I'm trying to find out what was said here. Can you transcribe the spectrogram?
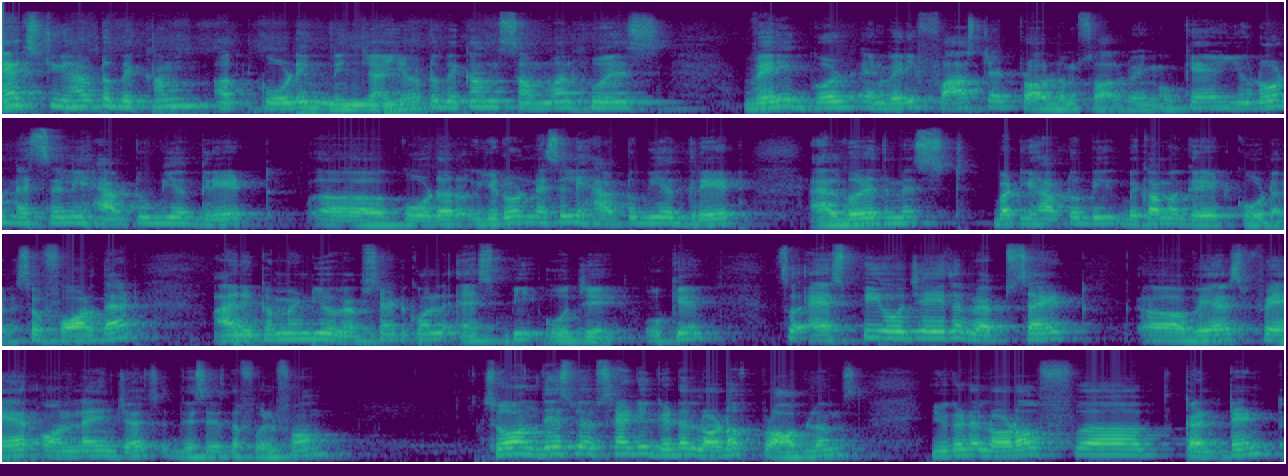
next you have to become a coding ninja. You have to become someone who is very good and very fast at problem solving okay? You don't necessarily have to be a great uh, coder. You don't necessarily have to be a great algorithmist but you have to be become a great coder. So for that i recommend you a website called spoj okay? So spoj is a website uh, where Sphere Online Judge this is the full form. So on this website you get a lot of problems. You get a lot of uh, content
